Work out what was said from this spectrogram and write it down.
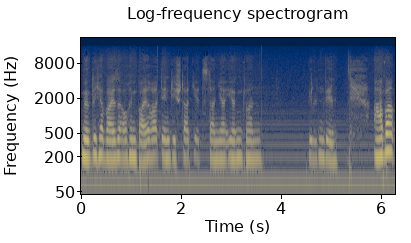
Möglicherweise auch im Beirat, den die Stadt jetzt dann ja irgendwann bilden will. Aber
